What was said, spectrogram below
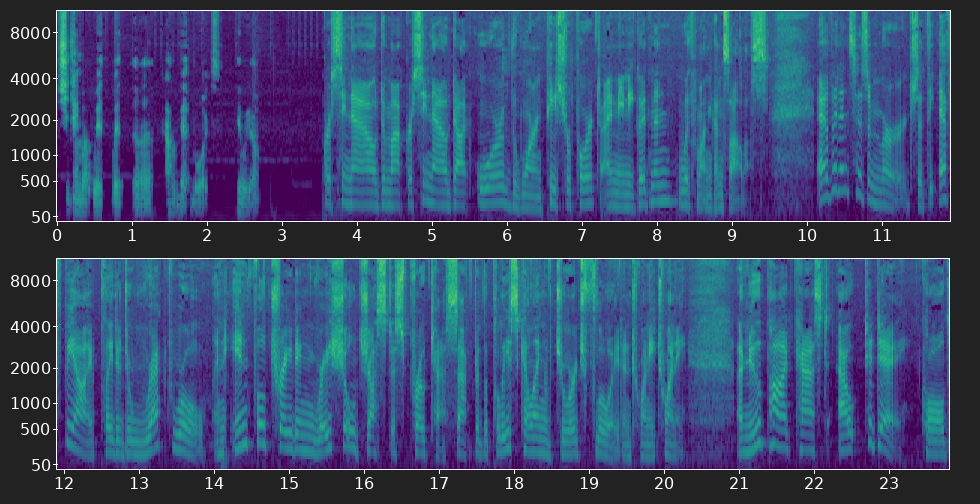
she came up with with the Alphabet Boys. Here we go. Democracy Now!, democracynow.org, The War and Peace Report. I'm Amy Goodman with Juan Gonzalez. Evidence has emerged that the FBI played a direct role in infiltrating racial justice protests after the police killing of George Floyd in 2020. A new podcast out today called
